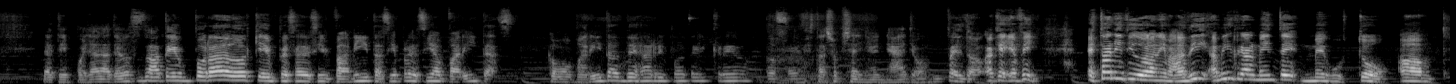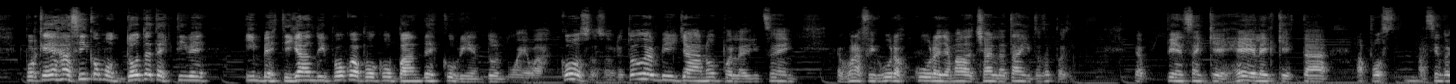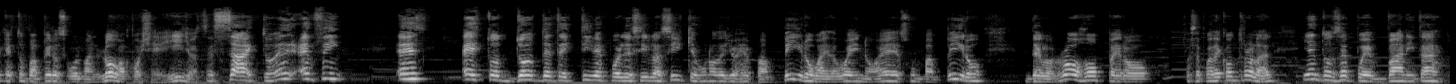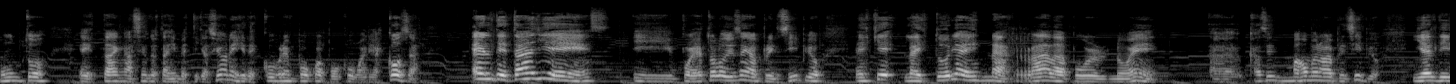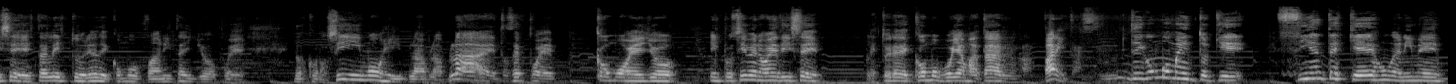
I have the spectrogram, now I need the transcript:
la temporada, la temporada que empecé a decir Vanitas, siempre decía varitas. Como varitas de Harry Potter, creo. No sé, está subseñado. Perdón. Ok, en fin. Está nítido el anime. A mí, a mí realmente me gustó. Um, porque es así como dos detectives investigando y poco a poco van descubriendo nuevas cosas. Sobre todo el villano, pues le dicen, es una figura oscura llamada charlatán, entonces pues piensan que es él el que está haciendo que estos vampiros se vuelvan lobos, poseídos, exacto. En, fin, es estos dos detectives, por decirlo así, que uno de ellos es vampiro, by the way, no es un vampiro de los rojos, pero pues se puede controlar. Y entonces pues Vanitas juntos están haciendo estas investigaciones y descubren poco a poco varias cosas. El detalle es, y pues esto lo dicen al principio, es que la historia es narrada por Noé, casi más o menos al principio. Y él dice, esta es la historia de cómo Vanita y yo pues nos conocimos y bla, bla, bla. Entonces pues como ellos, inclusive Noé dice la historia de cómo voy a matar a Vanitas. Llega un momento que sientes que es un anime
